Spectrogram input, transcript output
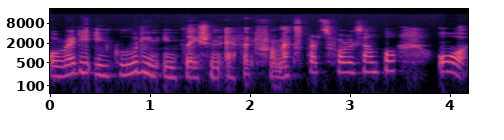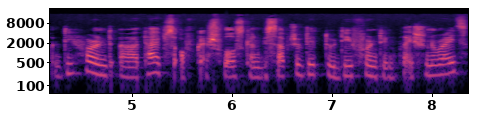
already including inflation effect from experts, for example, or different uh, types of cash flows can be subjected to different inflation rates.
